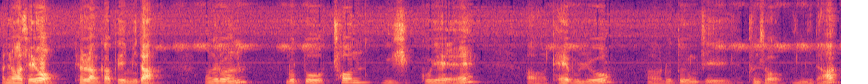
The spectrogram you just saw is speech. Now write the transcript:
안녕하세요. 별난 카페입니다. 오늘은 로또 1029회 어, 대분류 어, 로또 용지 분석입니다.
